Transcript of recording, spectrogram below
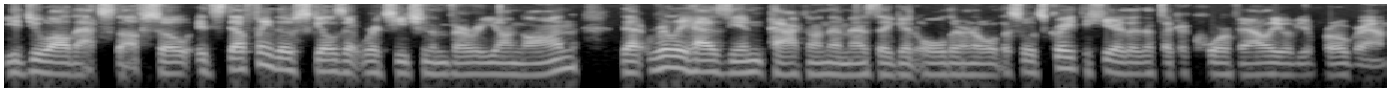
you do all that stuff. So it's definitely those skills that we're teaching them very young on that really has the impact on them as they get older and older. So it's great to hear that that's like a core value of your program.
